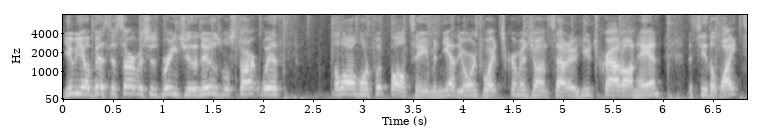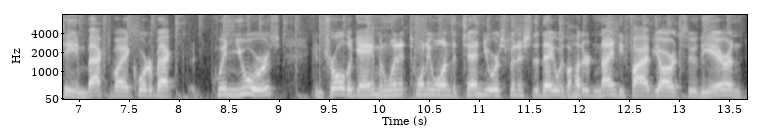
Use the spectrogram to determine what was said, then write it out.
UBEO Business Services brings you the news. We'll start with the Longhorn football team. And yeah, the orange white scrimmage on Saturday. A huge crowd on hand to see the white team, backed by a quarterback Quinn Ewers, control the game and win it 21 to 10. Ewers finished the day with 195 yards through the air, and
